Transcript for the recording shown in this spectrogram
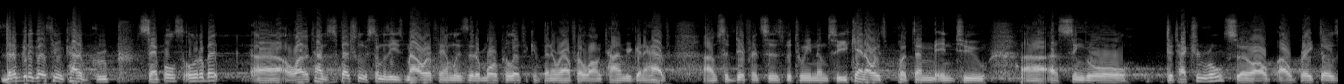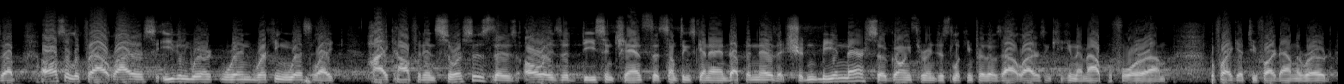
Then I'm going to go through and kind of group samples a little bit. Uh, a lot of times, especially with some of these malware families that are more prolific, have been around for a long time, you're going to have um, some differences between them. So you can't always put them into uh, a single detection rules, so I'll, I'll, break those up. I'll also look for outliers. Even when working with like high confidence sources, there's always a decent chance that something's going to end up in there that shouldn't be in there. So going through and just looking for those outliers and kicking them out before um, before I get too far down the road.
